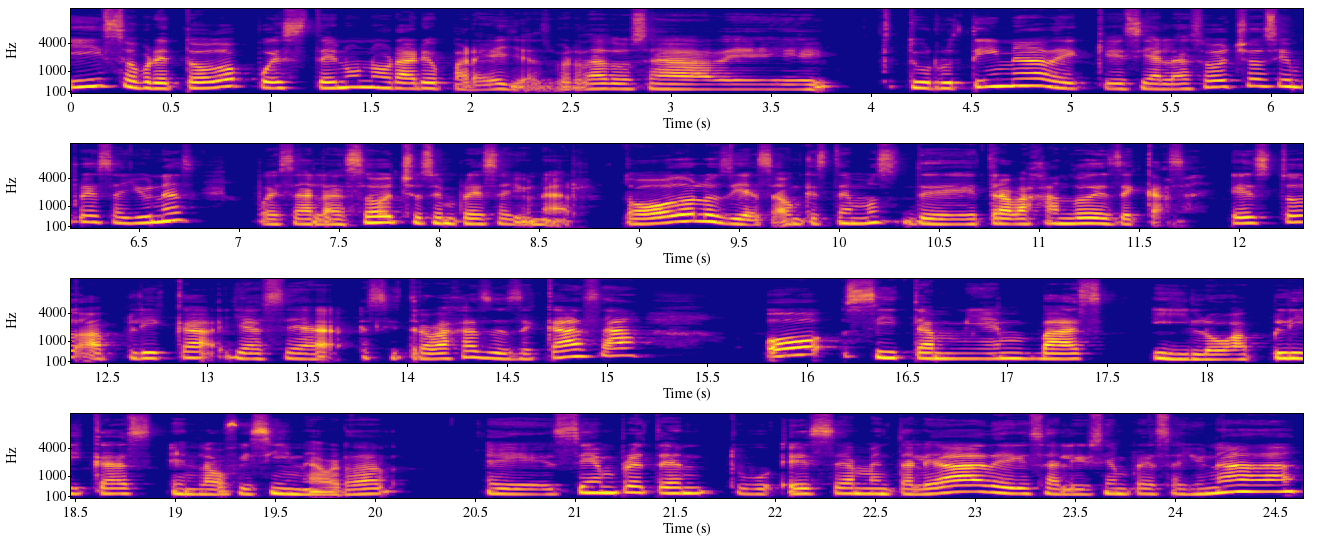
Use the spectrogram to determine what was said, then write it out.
y sobre todo, pues ten un horario para ellas, ¿verdad? O sea, de tu rutina de que si a las 8 siempre desayunas, pues a las 8 siempre desayunar. Todos los días, aunque estemos de, trabajando desde casa. Esto aplica ya sea si trabajas desde casa o si también vas y lo aplicas en la oficina, ¿verdad? Eh, siempre ten tu, esa mentalidad de salir siempre desayunada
